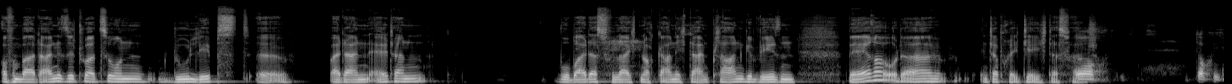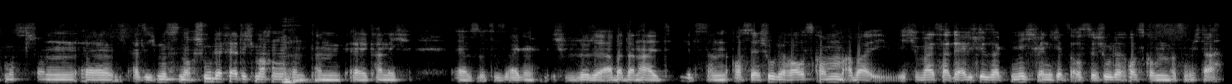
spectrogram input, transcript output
offenbar deine Situation, du lebst äh, bei deinen Eltern, wobei das vielleicht noch gar nicht dein Plan gewesen wäre oder interpretiere ich das falsch? Doch, doch ich muss schon, äh, also ich muss noch Schule fertig machen mhm. und dann äh, kann ich sozusagen. Ich würde aber dann halt jetzt dann aus der Schule rauskommen, aber ich weiß halt ehrlich gesagt nicht, wenn ich jetzt aus der Schule rauskomme, was mich da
